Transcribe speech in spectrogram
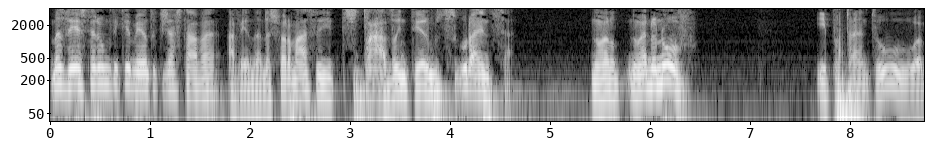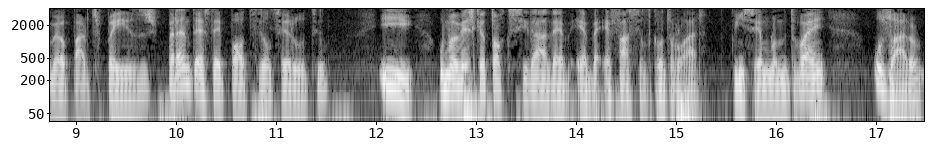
Mas este era um medicamento que já estava à venda nas farmácias e testado em termos de segurança. Não era, não era novo. E, portanto, a maior parte dos países, perante esta hipótese de ele ser útil, e uma vez que a toxicidade é, é, é fácil de controlar, conhecemos-la muito bem, usaram,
